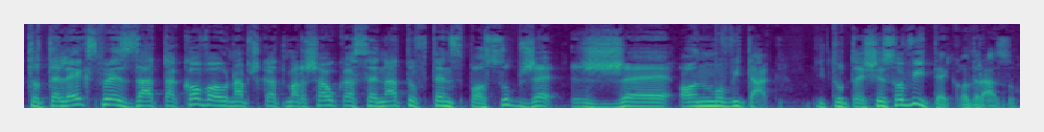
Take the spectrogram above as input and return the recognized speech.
to Teleekspres zaatakował na przykład marszałka Senatu w ten sposób, że, że on mówi tak, i tu też jest od razu.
